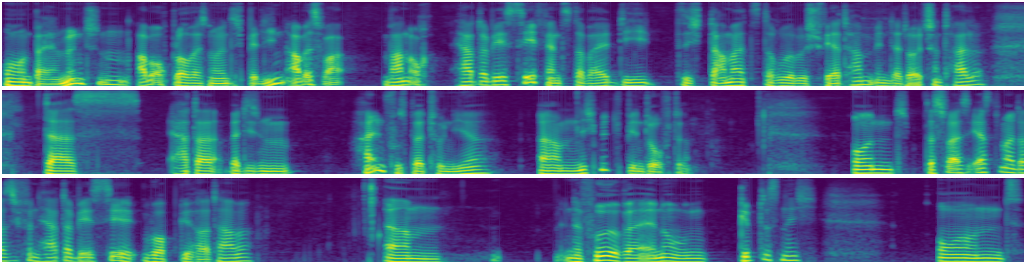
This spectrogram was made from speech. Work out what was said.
und Bayern München, aber auch Blau-Weiß 90 Berlin. Aber es war, waren auch Hertha BSC-Fans dabei, die sich damals darüber beschwert haben in der Deutschlandhalle, dass Hertha bei diesem Hallenfußballturnier ähm, nicht mitspielen durfte. Und das war das erste Mal, dass ich von Hertha BSC überhaupt gehört habe. Ähm, eine frühere Erinnerung gibt es nicht. Und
